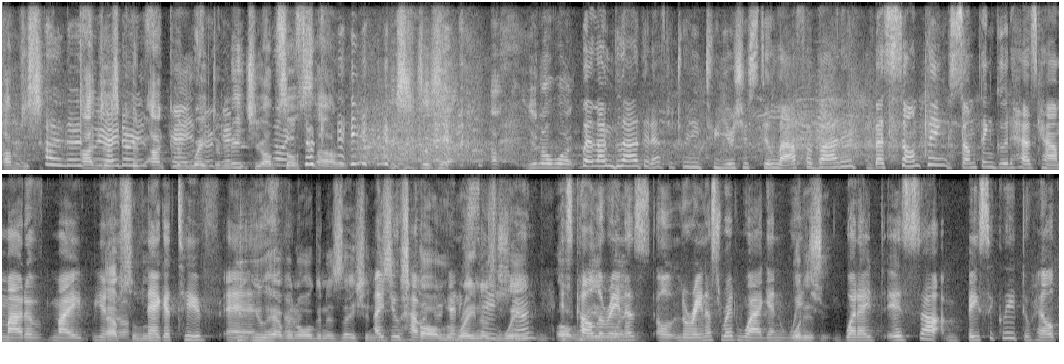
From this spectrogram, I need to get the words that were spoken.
I'm just, I know, I just I know couldn't, I okay, couldn't wait to meet you. I'm No, so okay. sorry. This is, this is, uh, you know what? Well, I'm glad that after 22 years you still laugh about it. But something, something good has come out of my, you know, Absolutely. negative. You, And you have an organization. I It's- do it's have called an Lorena's organization. Way, uh, it's called Red Wagon. Lorena's oh, Lorena's Red Wagon, which What is it? what I is uh, basically to help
